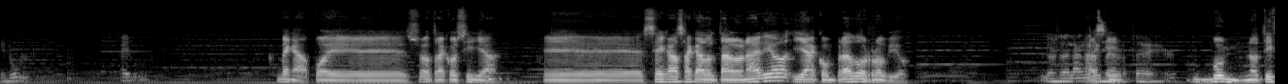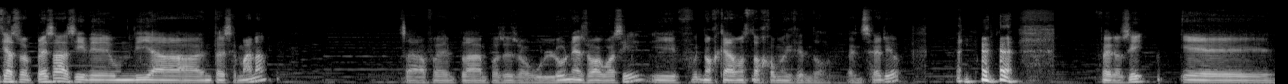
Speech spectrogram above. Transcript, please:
Irule. Irule. Venga, pues otra cosilla. Eh, Sega ha sacado el talonario y ha comprado Robio. Los del Angry Así. Bird. Boom, noticia sorpresa así de un día entre semana. sea, fue en plan, pues eso, un lunes o algo así. Y nos quedamos todos como diciendo, ¿en serio? Pero sí. Eh,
